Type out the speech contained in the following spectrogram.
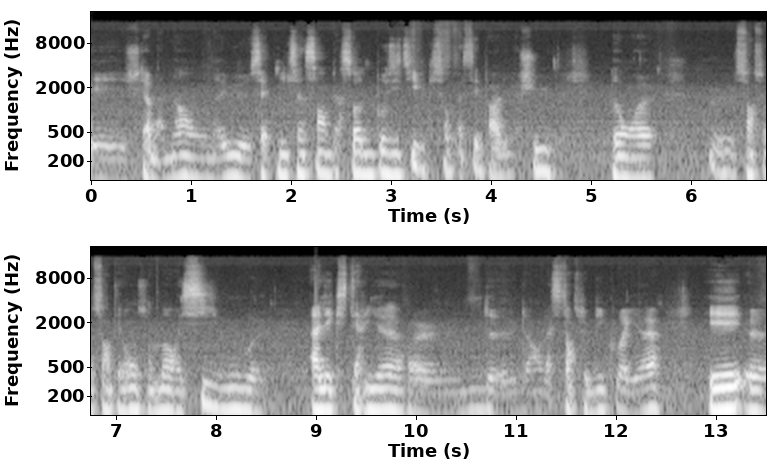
et jusqu'à maintenant, on a eu 7500 personnes positives qui sont passées par les dont 171 sont morts ici ou euh, à l'extérieur euh, dans l'assistance publique ou ailleurs. Et euh,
